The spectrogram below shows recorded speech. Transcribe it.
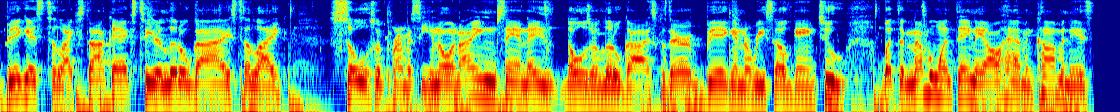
biggest to like StockX to your little guys to like Sole Supremacy, you know, and I ain't saying they those are little guys because they're big in the resale game too. But the number one thing they all have in common is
